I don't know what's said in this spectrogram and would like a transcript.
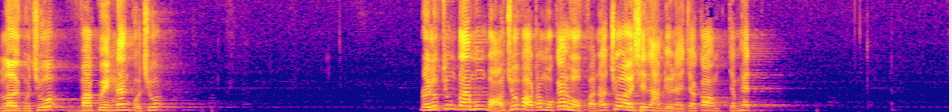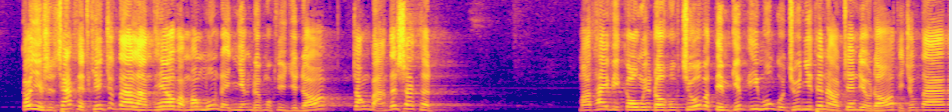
lời của Chúa và quyền năng của Chúa. Đôi lúc chúng ta muốn bỏ Chúa vào trong một cái hộp và nói Chúa ơi xin làm điều này cho con, chấm hết. Có nhiều sự xác thịt khiến chúng ta làm theo và mong muốn để nhận được một điều gì đó trong bản tính xác thịt. Mà thay vì cầu nguyện đầu phục Chúa và tìm kiếm ý muốn của Chúa như thế nào trên điều đó thì chúng ta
